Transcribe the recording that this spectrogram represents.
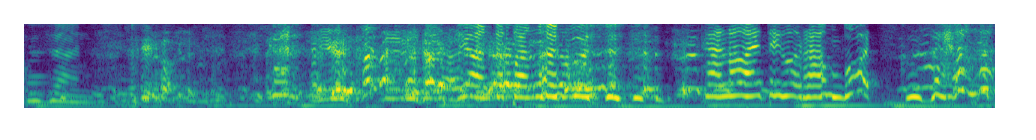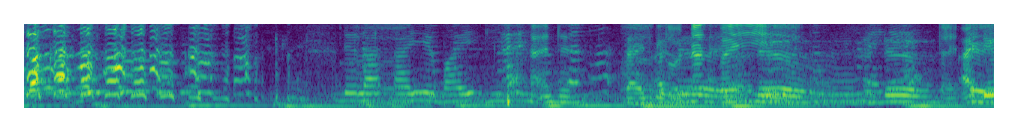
Kuzan. Dia angkat tangan pun. Kalau I tengok rambut, kuzan. Adalah saya baik gini. Tak ada. Tak ada. Untuk Nas baik. Ada. Tak Ada.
